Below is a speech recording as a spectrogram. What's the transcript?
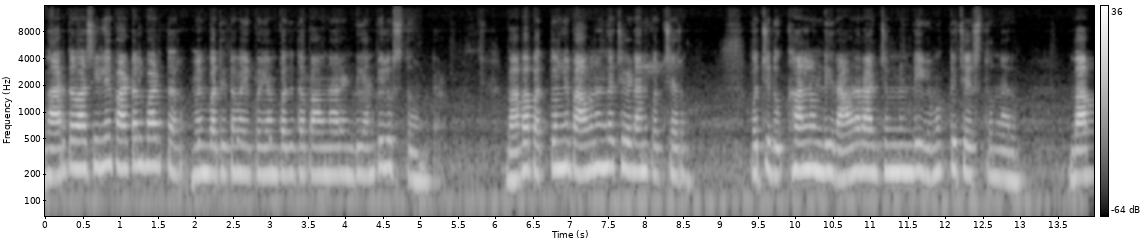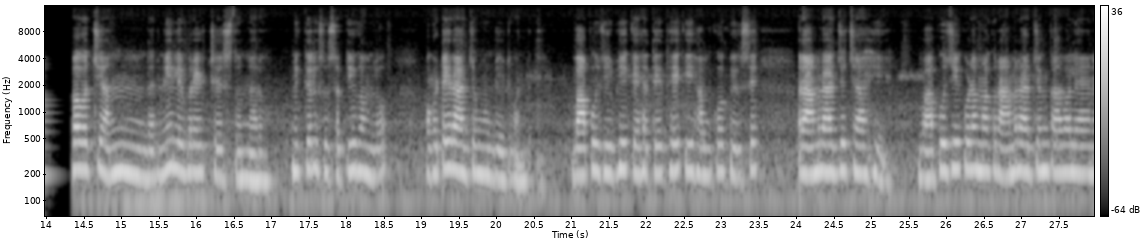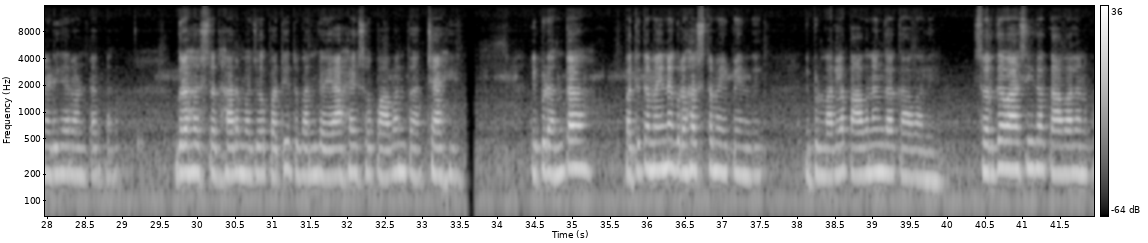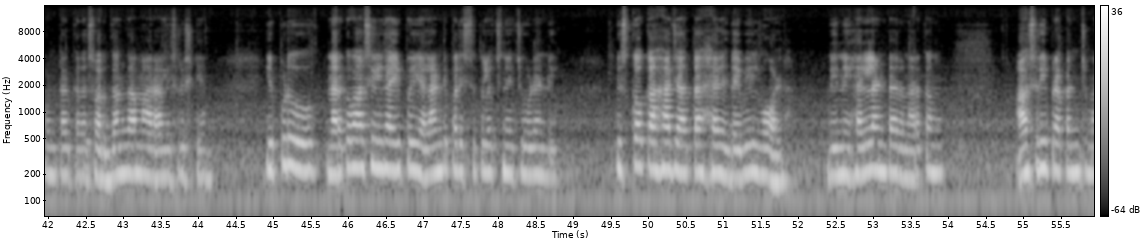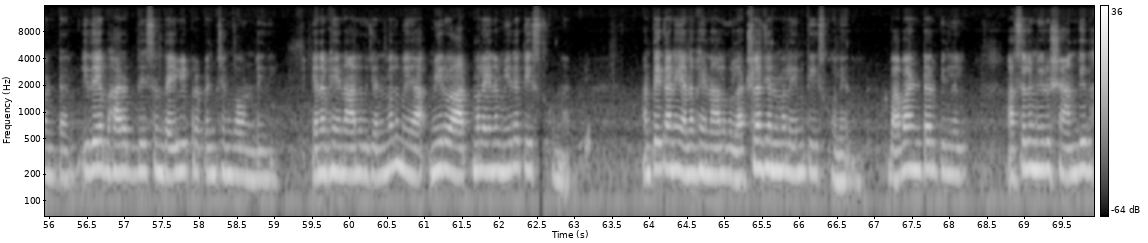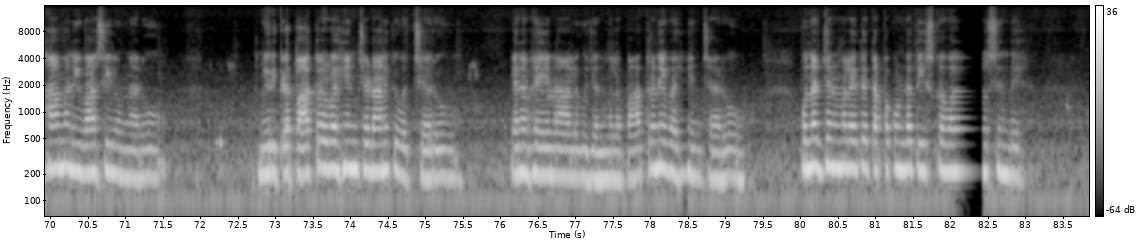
భారతవాసీలే పాటలు పాడతారు మేము పతితం అయిపోయాం పతిత పావనారండి అని పిలుస్తూ ఉంటారు బాబా భక్తుల్ని పావనంగా చేయడానికి వచ్చారు వచ్చి దుఃఖాల నుండి రావణరాజ్యం నుండి విముక్తి చేస్తున్నారు. బాబా వచ్చి అందరినీ లిబరేట్ చేస్తున్నారు. మీకు తెలుసు సత్యుగంలో ఒకటే రాజ్యం ఉండేటువంటి. బాపూజీ భీ కెహతే థే కి హమ్కో ఫిర్సే రామరాజ్య చాహి. బాపూజీ కూడా మాకు రామరాజ్యం కావాలి అని అడిగారు అంటారు కదా. గృహస్థ ధర్మజో పతిత్ బన్ గయా హై సో పావన్ చాహి. ఇప్పుడంతా పతితమైన గృహస్థమైపోయింది. ఇప్పుడు మరలా పావనంగా కావాలి. స్వర్గవాసిగా కావాలనుకుంటారు కదా స్వర్గంగా మారాలి సృష్టి అని. ఇప్పుడు నరకవాసీలుగా అయిపోయి ఎలాంటి పరిస్థితులు వచ్చినాయి చూడండి. ఇస్కో కహా జాతా హెల్ డెవిల్ వరల్డ్ దీన్ని హెల్ అంటారు నరకం. ఆశ్రీ ప్రపంచం అంటారు. ఇదే భారతదేశం దైవీ ప్రపంచంగా ఉండేది. ఎనభై నాలుగు జన్మలు మీ మీరు ఆత్మలైన మీరే తీసుకున్నారు. అంతేకాని ఎనభై నాలుగు లక్షల జన్మలు ఏమి తీసుకోలేదు. బాబా అంటారు పిల్లలు అసలు మీరు శాంతిధామ నివాసీలు ఉన్నారు మీరు ఇక్కడ పాత్ర వహించడానికి వచ్చారు. ఎనభై నాలుగు జన్మల పాత్రని వహించారు. పునర్జన్మలైతే తప్పకుండా తీసుకోవాల్సిందే.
